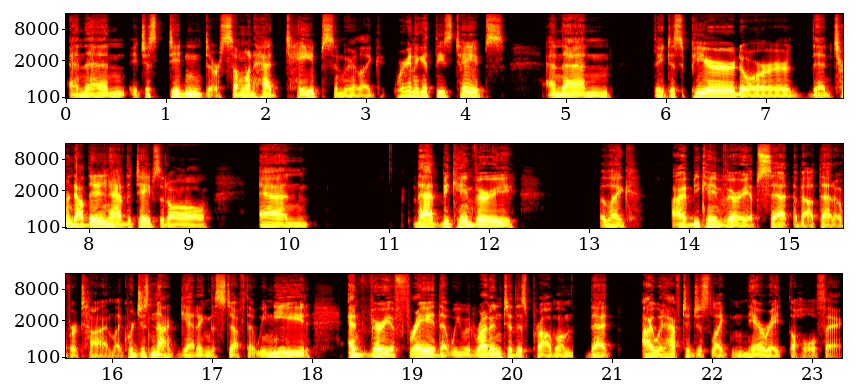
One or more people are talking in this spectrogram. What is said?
and then it just didn't or someone had tapes and we were like we're going to get these tapes and then they disappeared or then turned out they didn't have the tapes at all and that became very like I became very upset about that over time. Like we're just not getting the stuff that we need and very afraid that we would run into this problem that I would have to just like narrate the whole thing.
